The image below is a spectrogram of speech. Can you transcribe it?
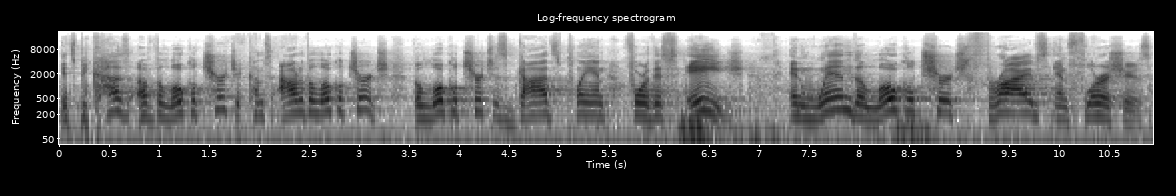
it's because of the local church. It comes out of the local church. The local church is God's plan for this age. And when the local church thrives and flourishes,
